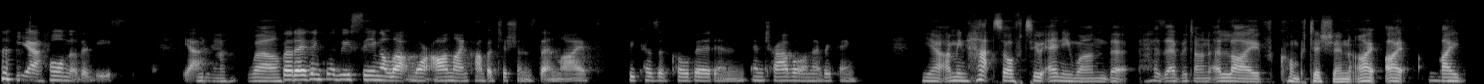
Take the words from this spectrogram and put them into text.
yeah, whole nother beast. Yeah. Yeah. Well, but I think we'll be seeing a lot more online competitions than live because of COVID and and travel and everything. Yeah, I mean, hats off to anyone that has ever done a live competition. I, I, I, mm.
